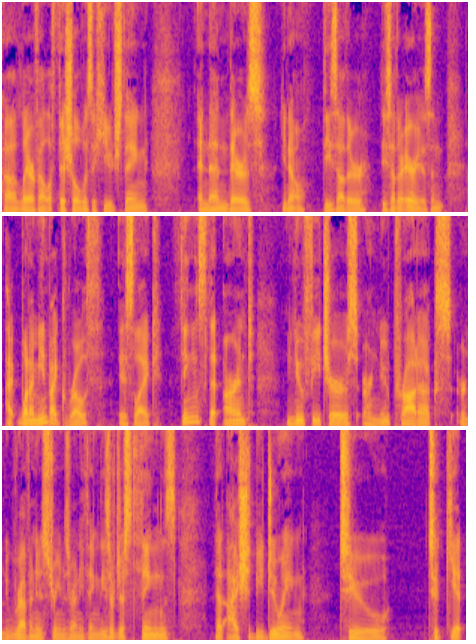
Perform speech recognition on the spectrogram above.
uh, laravel official was a huge thing. And then there's you know these other these other areas. And I, what i mean by growth is like things that aren't new features or new products or new revenue streams or anything these are just things that i should be doing to to get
